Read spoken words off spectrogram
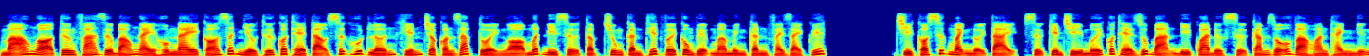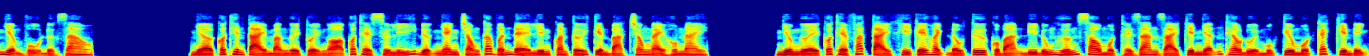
Mão ngọ tương phá dự báo ngày hôm nay có rất nhiều thứ có thể tạo sức hút lớn khiến cho con giáp tuổi ngọ mất đi sự tập trung cần thiết với công việc mà mình cần phải giải quyết. Chỉ có sức mạnh nội tại, sự kiên trì mới có thể giúp bạn đi qua được sự cám dỗ và hoàn thành những nhiệm vụ được giao. Nhờ có thiên tài mà người tuổi ngọ có thể xử lý được nhanh chóng các vấn đề liên quan tới tiền bạc trong ngày hôm nay. Nhiều người có thể phát tài khi kế hoạch đầu tư của bạn đi đúng hướng sau một thời gian dài kiên nhẫn theo đuổi mục tiêu một cách kiên định.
